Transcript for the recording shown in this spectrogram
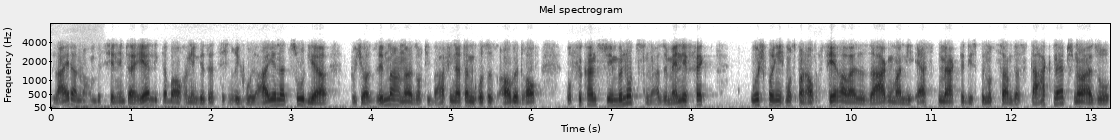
leider noch ein bisschen hinterher, liegt aber auch an den gesetzlichen Regularien dazu, die ja durchaus Sinn machen. Also auch die BaFin hat da ein großes Auge drauf. Wofür kannst du ihn benutzen? Also im Endeffekt Ursprünglich muss man auch fairerweise sagen, waren die ersten Märkte, die es benutzt haben, das Darknet, ne, also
